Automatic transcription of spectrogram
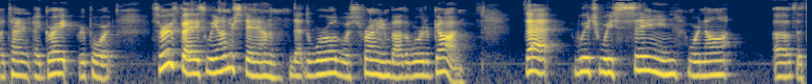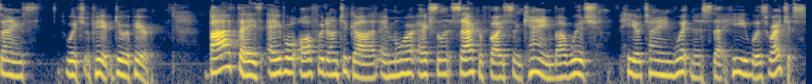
attained a great report. Through faith, we understand that the world was framed by the Word of God. That which we seen were not of the things which appear do appear. By faith, Abel offered unto God a more excellent sacrifice than Cain, by which he obtained witness that he was righteous.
